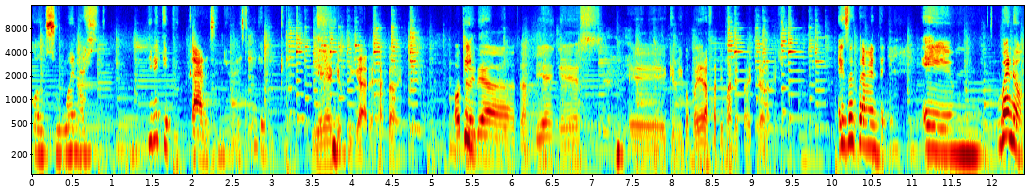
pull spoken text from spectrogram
con su buen ají. Tiene que picar, señores, tiene que picar. Tiene que picar, exactamente. Otra idea también es eh, que mi compañera Fátima les va a echar ahora mismo. Exactamente. Em, bueno,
